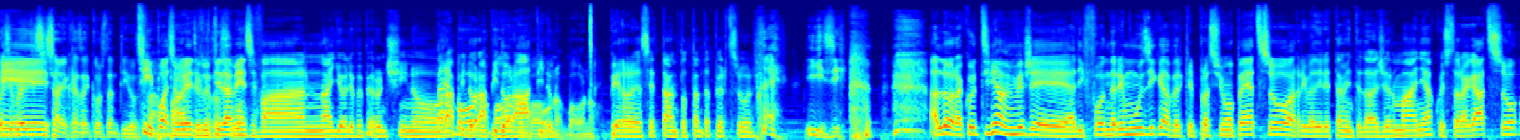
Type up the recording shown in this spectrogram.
Poi se E- volete si sale a casa di Costantino. Sì, poi se volete tutti da me si fa un aglio e peperoncino Beh, rapido, buono, rapido, buono, rapido. Buono, buono. Per 70-80 persone. Eh, easy. Allora, continuiamo invece a diffondere musica perché il prossimo pezzo arriva direttamente dalla Germania. Questo ragazzo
